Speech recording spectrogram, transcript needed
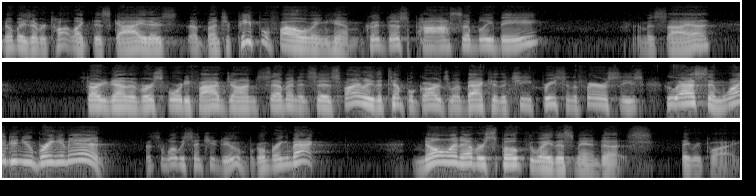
nobody's ever taught like this guy. There's a bunch of people following him. Could this possibly be the Messiah? Starting down at verse 45, John 7, it says, Finally, the temple guards went back to the chief priests and the Pharisees, who asked them, Why didn't you bring him in? That's what we sent you to do. We're going to bring him back. No one ever spoke the way this man does, they replied.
